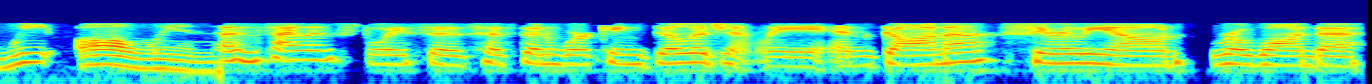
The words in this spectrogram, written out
we all win. Unsilenced Voices has been working diligently in Ghana, Sierra Leone, Rwanda,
